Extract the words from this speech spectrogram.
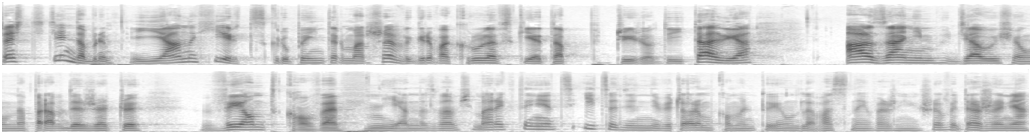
Cześć, dzień dobry. Jan Hirt z grupy Intermarché wygrywa królewski etap Giro d'Italia, a za nim działy się naprawdę rzeczy wyjątkowe. Ja nazywam się Marek Tyniec i codziennie wieczorem komentuję dla Was najważniejsze wydarzenia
